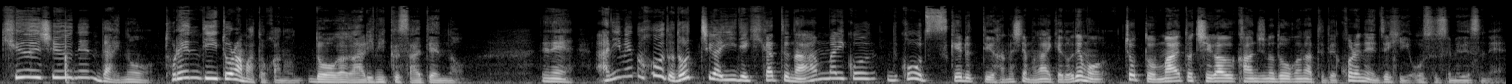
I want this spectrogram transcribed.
90年代のトレンディードラマとかの動画がリミックスされてんの。でね、アニメの方とどっちがいい出来かっていうのはあんまりこう、こうつけるっていう話でもないけど、でもちょっと前と違う感じの動画になってて、これね、ぜひおすすめですね。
